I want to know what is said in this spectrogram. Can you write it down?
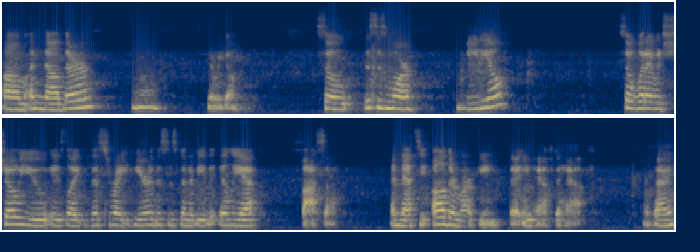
um, another. Hmm, here we go. So this is more medial. So what I would show you is like this right here. This is going to be the iliac fossa. And that's the other marking that you have to have. Okay?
